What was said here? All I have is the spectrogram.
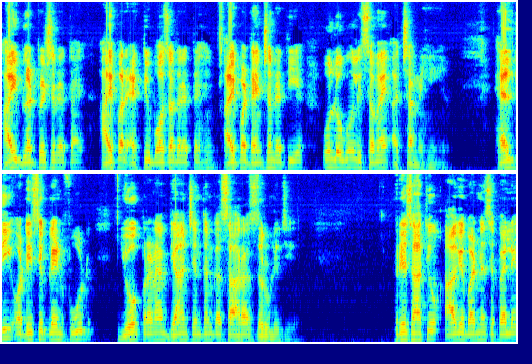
हाई ब्लड प्रेशर रहता है हाइपर एक्टिव बहुत ज़्यादा रहते हैं हाइपर टेंशन रहती है, उन लोगों के लिए समय अच्छा नहीं है। हेल्दी और डिसिप्लिन फ़ूड, योग प्राणायाम, ध्यान चिंतन का सहारा ज़रूर लीजिए। प्रिय साथियों, आगे बढ़ने से पहले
